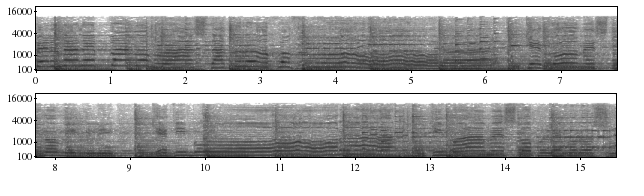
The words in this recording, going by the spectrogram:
Περνάνε πάνω μας τα τροχοφόρα. Κι εγώ μες στην ομίχλη και την μόρα Κοιμάμαι στο πλευρό σου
